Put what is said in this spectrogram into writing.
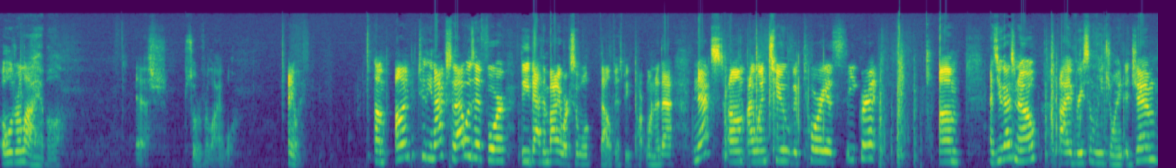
old reliable-ish. Sort of reliable. Anyway. Um, on to the next. So that was it for the Bath & Body Works. So we'll, that'll just be part one of that. Next, um, I went to Victoria's Secret. Um, as you guys know, I've recently joined a gym.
